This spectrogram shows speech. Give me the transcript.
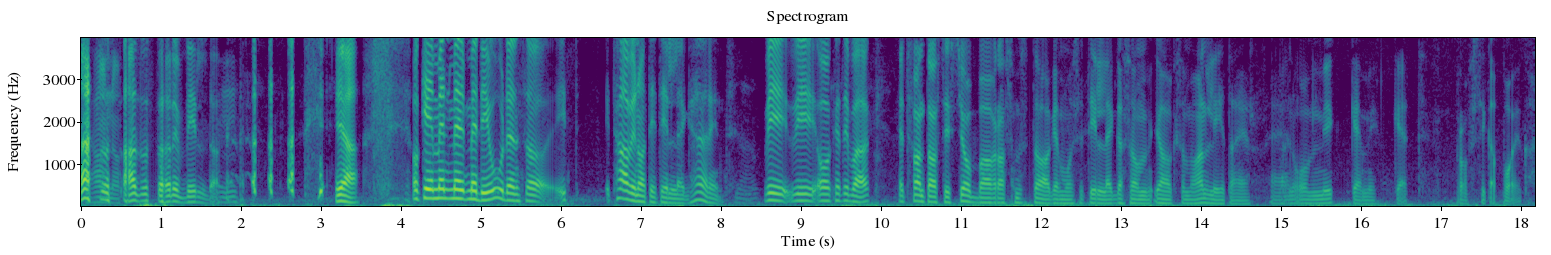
han, som, han som står i bild då. Mm. ja. Okej, men med, med de orden så it- it har vi något i tillägg, här inte? Vi, vi åker tillbaka. Ett fantastiskt jobb av Rasmus Tage måste tillägga som jag som har anlitat er. är nog mycket, mycket proffsiga pojkar.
